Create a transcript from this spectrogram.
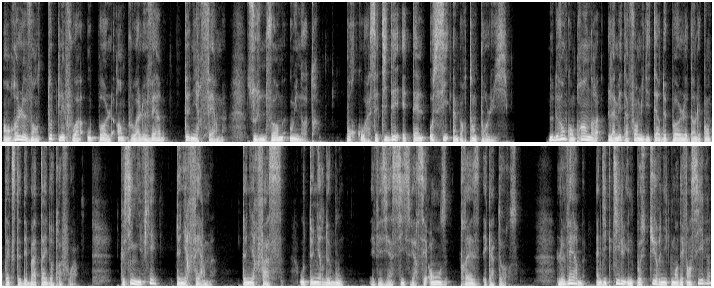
en relevant toutes les fois où Paul emploie le verbe tenir ferme sous une forme ou une autre. Pourquoi cette idée est-elle aussi importante pour lui? Nous devons comprendre la métaphore militaire de Paul dans le contexte des batailles d'autrefois. Que signifiait tenir ferme, tenir face ou tenir debout Éphésiens 6, versets 11, 13 et 14. Le verbe indique-t-il une posture uniquement défensive?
